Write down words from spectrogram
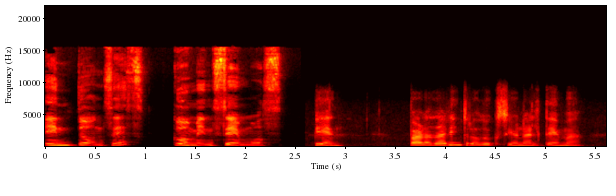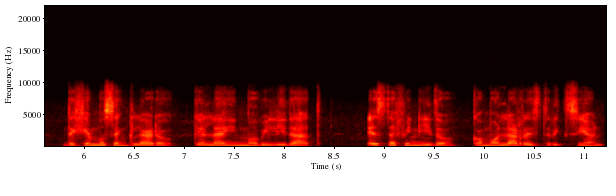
Entonces, comencemos. Bien, para dar introducción al tema, dejemos en claro que la inmovilidad es definido como la restricción,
